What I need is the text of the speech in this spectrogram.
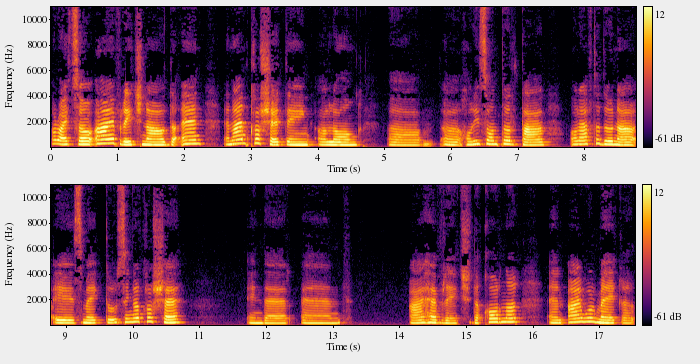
Alright, so I've reached now the end and I'm crocheting along um, a horizontal tile. All I have to do now is make two single crochet in there and I have reached the corner and I will make a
